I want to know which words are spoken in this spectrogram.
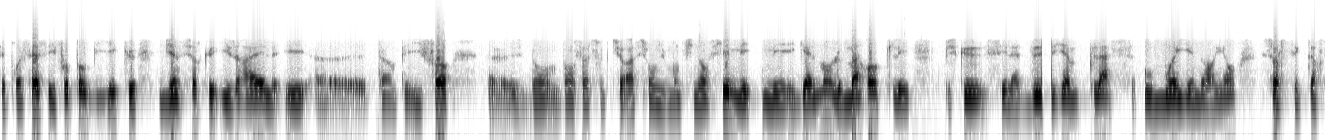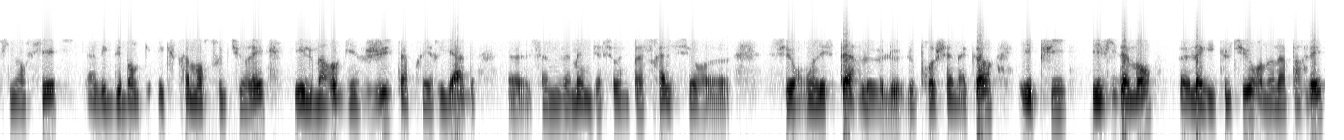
ces process. Il ne faut pas oublier que bien sûr que Israël est un pays fort euh, dans, sa structuration du monde financier, mais, mais également le Maroc l'est, puisque c'est la deuxième place au Moyen-Orient sur le secteur financier, avec des banques extrêmement structurées, et le Maroc vient juste après Riyad. Euh, ça nous amène bien sûr une passerelle sur, euh, sur on l'espère, le, prochain accord. Et puis, évidemment, l'agriculture, on en a parlé,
